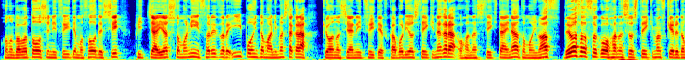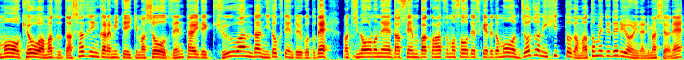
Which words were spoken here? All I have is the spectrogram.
この馬場投手についてもそうですし、ピッチャー野手ともにそれぞれいいポイントもありましたから、今日の試合について深掘りをしていきながらお話していきたいなと思います。では早速お話をしていきますけれども、今日はまず打者陣から見ていきましょう。全体で9安打2得点ということで、まあ、昨日のね、打線爆発もそうですけれども、徐々にヒットがまとめて出るようになりましたよね。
